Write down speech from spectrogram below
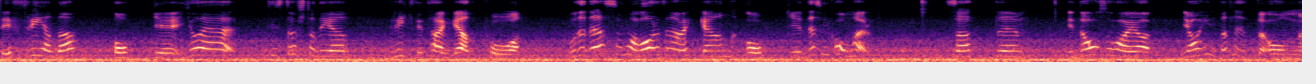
Det är fredag och eh, jag är till största del riktigt taggad på både det som har varit den här veckan och eh, det som kommer. Så att eh, idag så har jag, jag har hintat lite om,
